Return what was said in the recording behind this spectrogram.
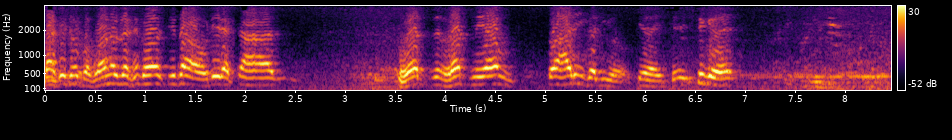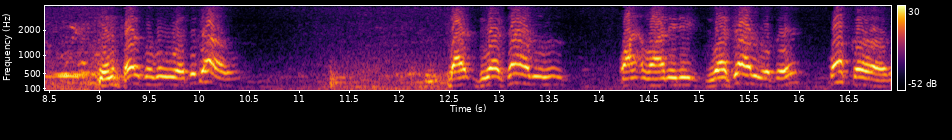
બાકી જો ભગવાન દર્શન કરવા સીધા ઓડી રાખતા. વ્રત નિયમ તો આડી ગલીઓ કેવાય છે. શું કેવાય એનું ફળ ભોગવવું હોય તો જાઓ. જુવાર સારું વા- વાણીની જુવાર સારું પકડ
